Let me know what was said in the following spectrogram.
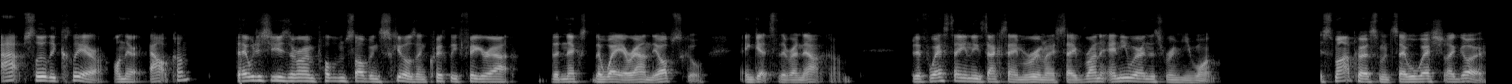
absolutely clear on their outcome, they will just use their own problem solving skills and quickly figure out the next the way around the obstacle and get to their end outcome. But if we're staying in the exact same room, I say, run anywhere in this room you want. A smart person would say, well, where should I go?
